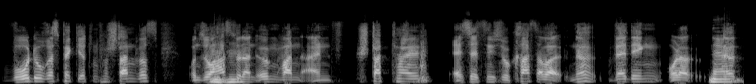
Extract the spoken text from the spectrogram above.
wo du respektiert und verstanden wirst. Und so mhm. hast du dann irgendwann einen Stadtteil, er ist jetzt nicht so krass, aber ne, Wedding oder ja. ne,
